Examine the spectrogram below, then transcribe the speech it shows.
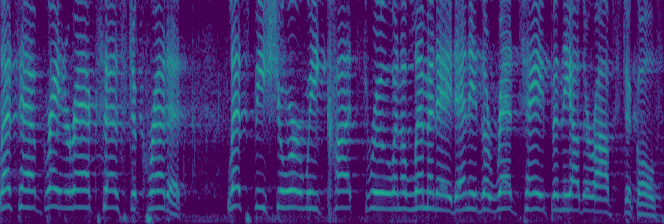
Let's have greater access to credit. Let's be sure we cut through and eliminate any of the red tape and the other obstacles.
